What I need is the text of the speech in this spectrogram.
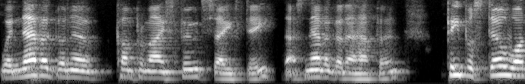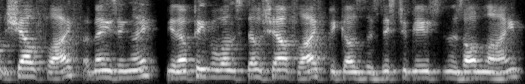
We're never going to compromise food safety. That's never going to happen. People still want shelf life, amazingly. You know, people want still shelf life because there's distribution, there's online.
